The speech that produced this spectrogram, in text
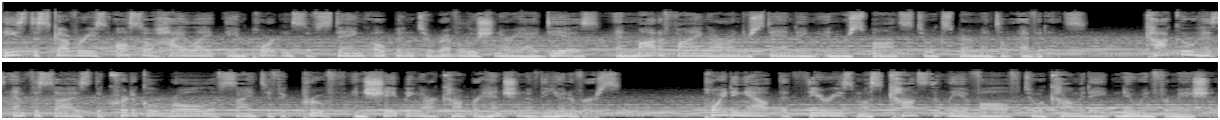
These discoveries also highlight the importance of staying open to revolutionary ideas and modifying our understanding in response to experimental evidence. Kaku has emphasized the critical role of scientific proof in shaping our comprehension of the universe, pointing out that theories must constantly evolve to accommodate new information.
